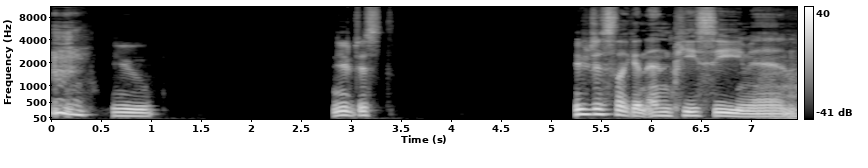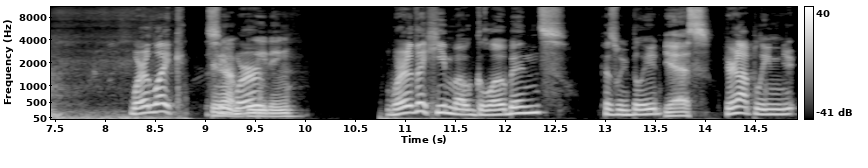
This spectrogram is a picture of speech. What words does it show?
you. You're just. You're just like an NPC, man. we're like You're see not we're bleeding. we're the hemoglobins because we bleed yes. if you're not bleeding you-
